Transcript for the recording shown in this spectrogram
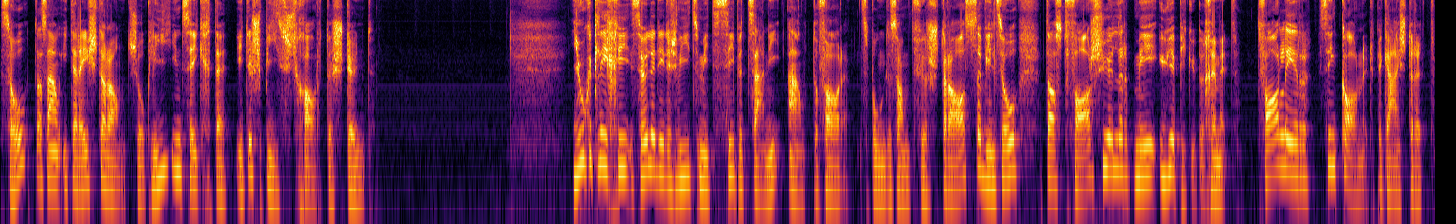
So, dass auch in den Restaurants schon gleich Insekten in der Speiskarte stehen. Jugendliche sollen in der Schweiz mit 17 Auto fahren. Das Bundesamt für Strassen will so, dass die Fahrschüler mehr Übung bekommen. Die Fahrlehrer sind gar nicht begeistert.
